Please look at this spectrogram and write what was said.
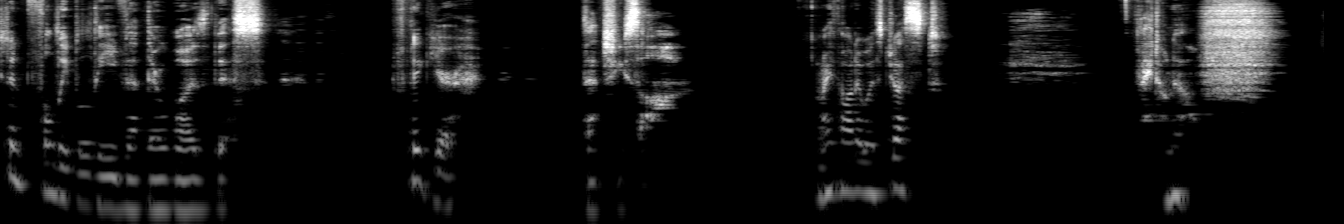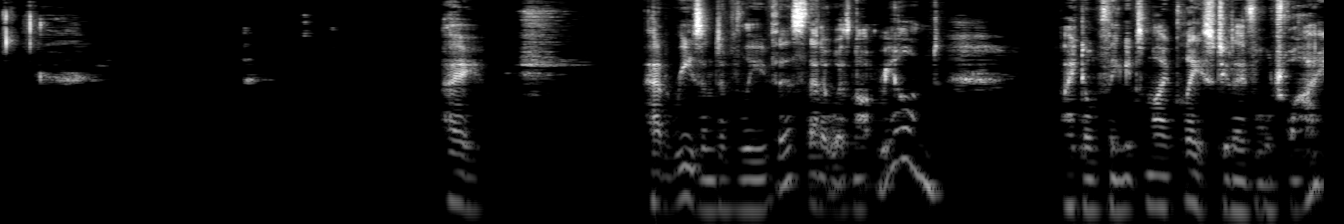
didn't fully believe that there was this figure that she saw. I thought it was just. I don't know. I had reason to believe this, that it was not real, and I don't think it's my place to divulge why.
